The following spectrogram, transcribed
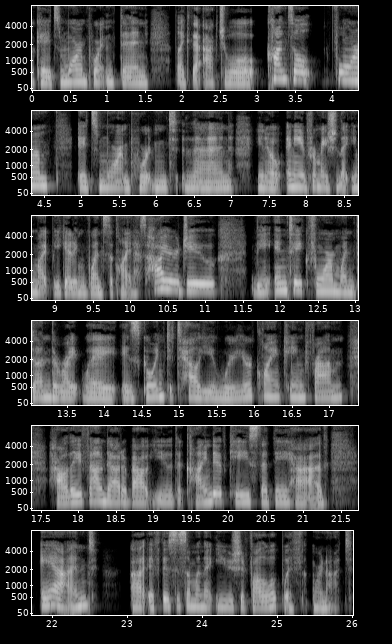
Okay. It's more important than like the actual consult form. It's more important than, you know, any information that you might be getting once the client has hired you. The intake form, when done the right way, is going to tell you where your client came from, how they found out about you, the kind of case that they have, and uh, if this is someone that you should follow up with or not.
